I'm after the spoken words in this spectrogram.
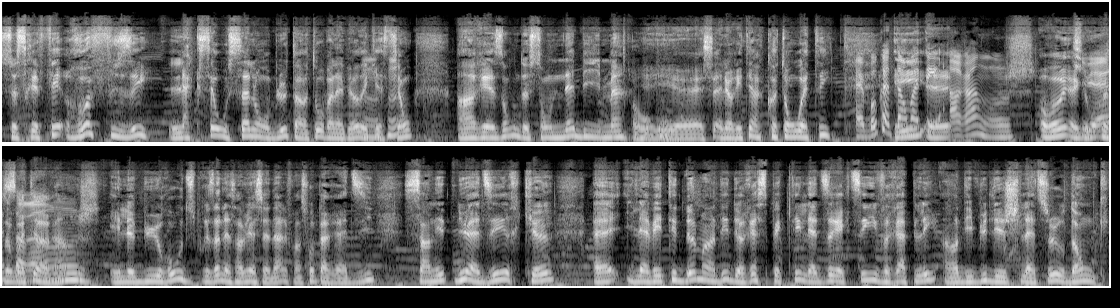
se serait fait refuser l'accès au Salon Bleu tantôt avant la période Mhm. de questions en raison de son habillement. Et, euh, elle aurait été en coton ouaté. Un beau coton ouaté euh, orange. Oui, un gros coton ouaté orange. orange. Et le bureau du président de l'Assemblée nationale, François Paradis, s'en est tenu à dire que euh, il avait été demandé de respecter la directive rappelée en début de législature, donc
